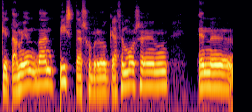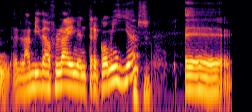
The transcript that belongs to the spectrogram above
que también dan pistas sobre lo que hacemos en, en, el- en la vida offline, entre comillas, eh,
